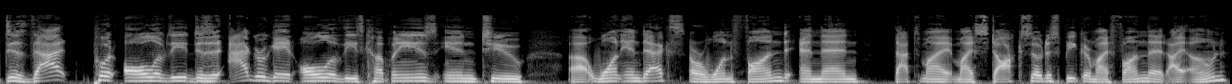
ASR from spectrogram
does that put all of the, does it aggregate all of these companies into uh, one index or one fund and then that's my, my stock, so to speak, or my fund that I own?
